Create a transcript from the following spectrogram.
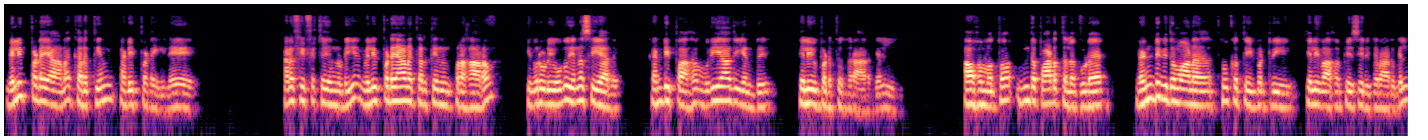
வெளிப்படையான கருத்தின் அடிப்படையிலே. ஹனஃபி வெளிப்படையான கருத்தின் பிரகாரம் இவருடைய உது என்ன செய்யாது? கண்டிப்பாக முடியாது என்று தெளிவுபடுத்துகிறார்கள். ஆக மொத்தம் இந்த பாடத்துல கூட ரெண்டு விதமான தூக்கத்தை பற்றி தெளிவாக பேசியிருக்கிறார்கள்.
